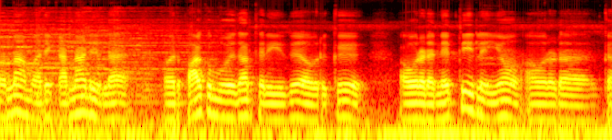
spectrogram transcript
சொன்ன மாதிரி கண்ணாடியில் அவர் பார்க்கும்போது தான் தெரியுது அவருக்கு. அவரோட நெத்தியிலையும் அவரோட க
